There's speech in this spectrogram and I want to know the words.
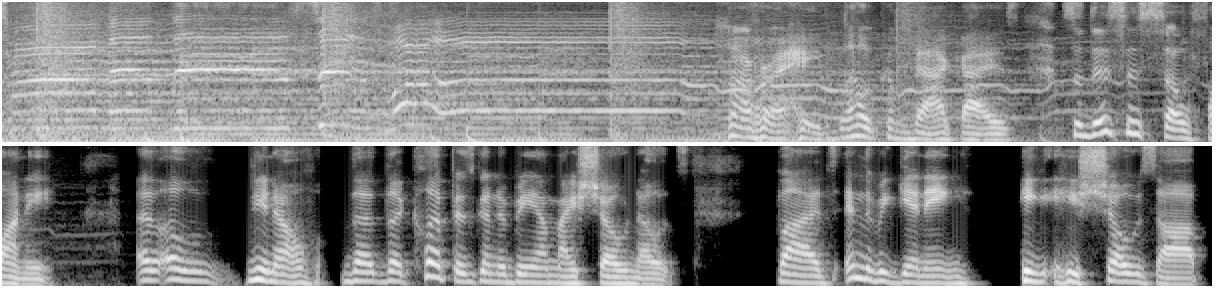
Time and this is. All right, welcome back, guys. So this is so funny. Uh, uh, you know, the the clip is going to be on my show notes, but in the beginning, he he shows up,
